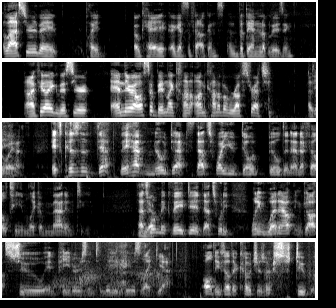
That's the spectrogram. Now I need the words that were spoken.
Last year they played okay against the Falcons, and but they ended up losing. And I feel like this year, and they're also been like on kind of a rough stretch as They of late. have. It's because of the depth. They have no depth. That's why you don't build an NFL team like a Madden team. That's Yep. what McVay did. That's what he when he went out and got Suh and Peters and Talib. He was like, "Yeah, all these other coaches are stupid.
